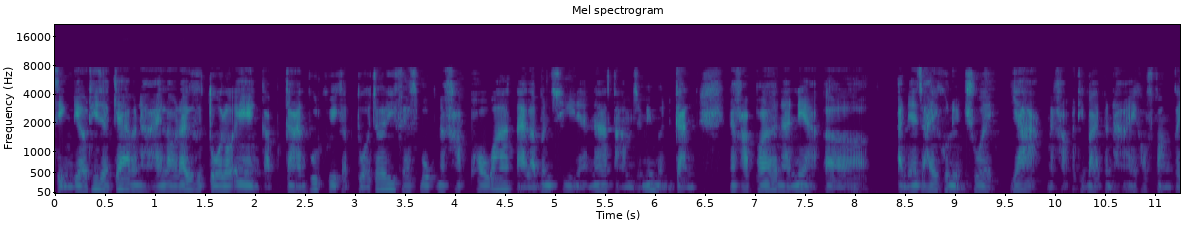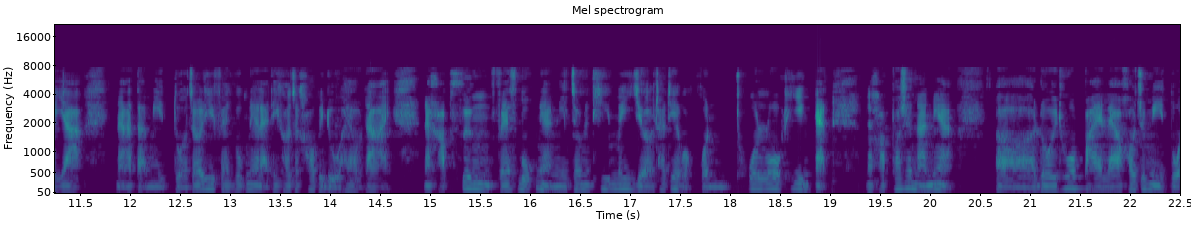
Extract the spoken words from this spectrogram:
สิ่งเดียวที่จะแก้ปัญหาให้เราได้คือตัวเราเองกับการพูดคุยกับตัวเจ้าหน้าที่ Facebook นะครับ เพราะว่าแต่ละบัญชีเนี่ยหน้าตามจะไม่เหมือนกันนะครับ เพราะฉะนั้นเนี่ยอั อันนี้จะให้คนอื่นช่วยยากนะครับอธิบายปัญหาให้เขาฟังก็ยากนะแต่มีตัวเจ้าหน้าที่ Facebook เนี่ยแหละที่เขาจะเข้าไปดูให้เราได้นะครับซึ่ง Facebook เนี่ยมีเจ้าหน้าที่ไม่เยอะถ้าเทียบกับคนทั่วโลกที่ยิงแอดนะครับเพราะฉะนั้นเนี่ยโดยทั่วไปแล้วเขาจะมีตัว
